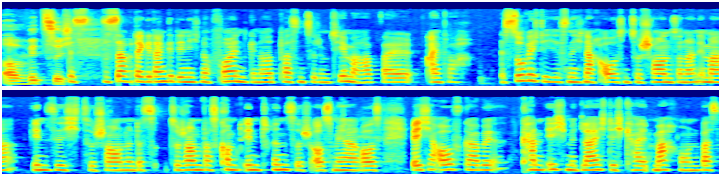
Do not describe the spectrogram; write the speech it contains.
Oh, witzig. Das, das ist auch der Gedanke, den ich noch vorhin genau passend zu dem Thema habe, weil einfach es so wichtig ist, nicht nach außen zu schauen, sondern immer in sich zu schauen und das zu schauen, was kommt intrinsisch aus mir heraus. Welche Aufgabe kann ich mit Leichtigkeit machen und was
